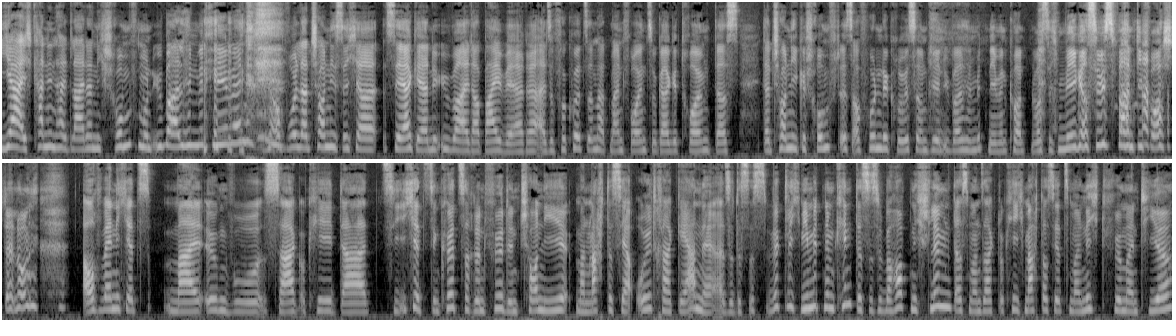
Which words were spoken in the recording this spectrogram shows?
Ja, ich kann ihn halt leider nicht schrumpfen und überall hin mitnehmen, obwohl der Johnny sicher sehr gerne überall dabei wäre. Also vor kurzem hat mein Freund sogar geträumt, dass der Johnny geschrumpft ist auf Hundegröße und wir ihn überall hin mitnehmen konnten, was ich mega süß fand, die Vorstellung. Auch wenn ich jetzt mal irgendwo sage, okay, da ziehe ich jetzt den kürzeren für den Johnny, man macht das ja ultra gerne. Also das ist wirklich wie mit einem Kind, das ist überhaupt nicht schlimm, dass man sagt, okay, ich mache das jetzt mal nicht für mein Tier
